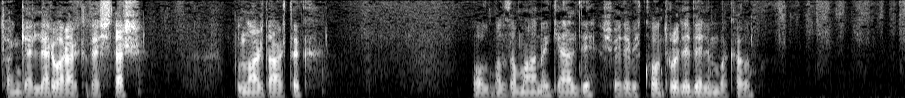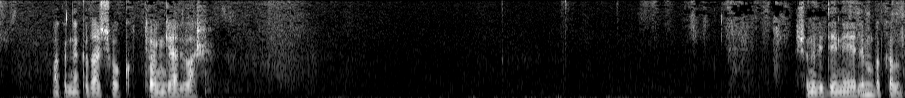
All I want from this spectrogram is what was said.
Töngeller var arkadaşlar. Bunlar da artık olma zamanı geldi. Şöyle bir kontrol edelim bakalım. Bakın ne kadar çok töngel var. Şunu bir deneyelim bakalım.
